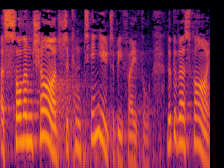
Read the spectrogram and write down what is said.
a solemn charge to continue to be faithful. Look at verse 5.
